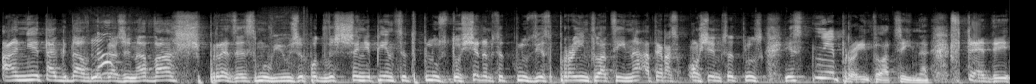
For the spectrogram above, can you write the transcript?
A nie tak dawno, No. Grażyna, wasz prezes mówił, że podwyższenie 500 plus do 700 plus jest proinflacyjne, a teraz 800 plus jest nieproinflacyjne. Wtedy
